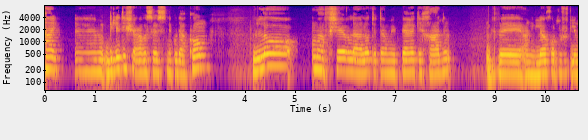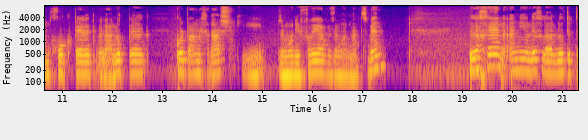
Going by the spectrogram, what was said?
היי, אמ, גיליתי ש-RSS.com לא מאפשר להעלות יותר מפרק אחד ואני לא יכול פשוט למחוק פרק ולהעלות פרק כל פעם מחדש כי זה מאוד יפריע וזה מאוד מעצבן. לכן אני הולך להעלות את,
